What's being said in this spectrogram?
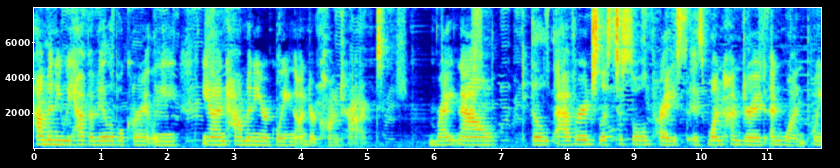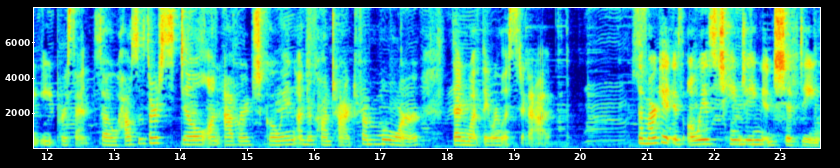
how many we have available currently, and how many are going under contract. Right now, the average list to sold price is 101.8%. So houses are still on average going under contract for more than what they were listed at. The market is always changing and shifting,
